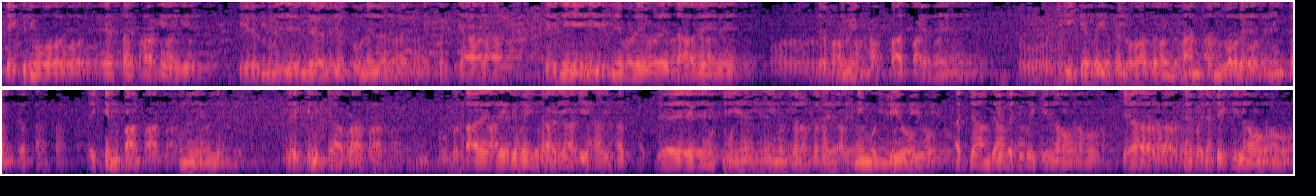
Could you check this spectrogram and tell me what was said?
لیکن وہ ایسا بھاگے کہ مجھے میرا دل ہونے لگا۔ یعنی کیا یعنی اتنے بڑے بڑے دعوے اور جب ہم ایک حق بات کہہ رہے ہیں تو ٹھیک ہے بھائی، چلو اگر انسان کمزور ہے نہیں کر سکتا، لیکن بات بات سن لیں۔ لیکن کیا بات تو بتا رہے تھے کہ بھائی گاڑی کی حد جو ہے ایک مٹھی ہے، تینوں طرف سے اپنی مٹھی ہو، حجام کے بچے کی نہ ہو یا اپنے بچے کی نہ ہو،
